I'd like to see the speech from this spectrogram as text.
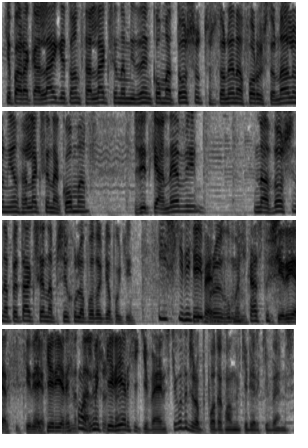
και παρακαλάει για το αν θα αλλάξει ένα 0, κόμμα τόσο στον ένα φόρο ή στον άλλον, ή αν θα αλλάξει ένα κόμμα, ζητιανεύει να δώσει, να πετάξει ένα ψίχουλο από εδώ και από εκεί. ισχυρή Και η κυβέρνηση. προηγούμενη. Αυτό έχει κάτι στο ισχυρή. Κυρίαρχη, κυρίαρχη. Ε, κυρίαρχη. Να Έχουμε τα να δούμε λες σωστά. κυρίαρχη κυβέρνηση. Και εγώ δεν ξέρω από πότε έχουμε να δούμε κυρίαρχη κυβέρνηση.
